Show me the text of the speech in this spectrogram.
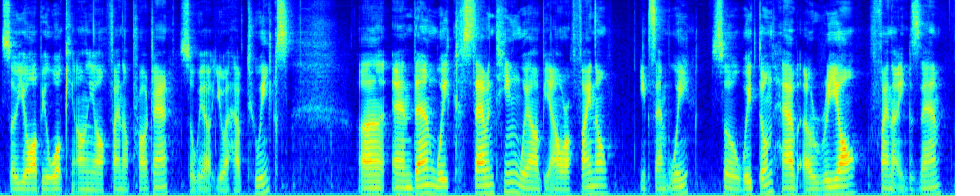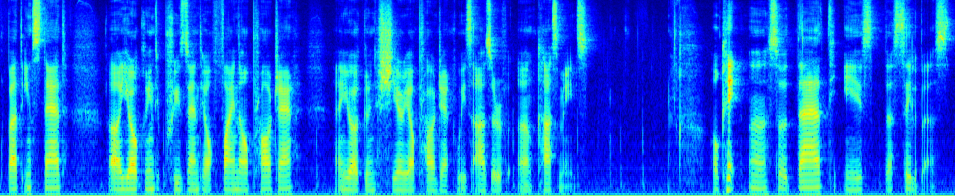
so you will be working on your final project. So we'll, you will have two weeks. Uh, and then week 17 will be our final exam week. So we don't have a real final exam, but instead uh, you're going to present your final project and you are going to share your project with other uh, classmates. Okay, uh, so that is the syllabus.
